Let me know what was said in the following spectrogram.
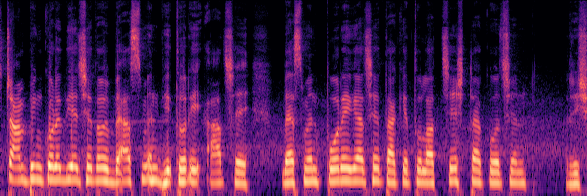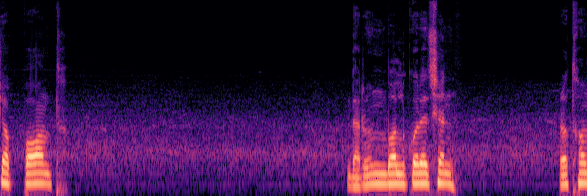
স্টাম্পিং করে দিয়েছে, তবে ব্যাটসম্যান ভিতরেই আছে। ব্যাটসম্যান পড়ে গেছে, তাকে তোলার চেষ্টা করছেন ঋষভ পন্থ। দারুণ বল করেছেন প্রথম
